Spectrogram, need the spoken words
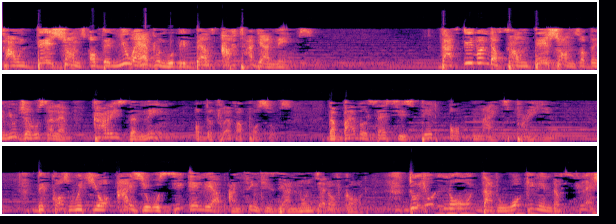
foundations of the new heaven will be built after their names. That even the foundations of the new Jerusalem carries the name of the 12 apostles. The Bible says he stayed up night praying. Because with your eyes you will see Eliab and think he's the anointed of God. Do you know that walking in the flesh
